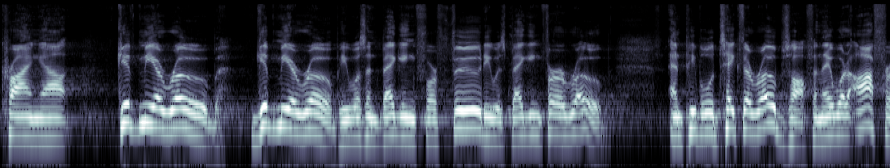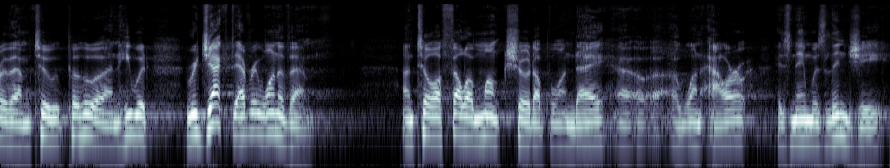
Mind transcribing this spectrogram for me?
crying out, Give me a robe, give me a robe. He wasn't begging for food, he was begging for a robe and people would take their robes off and they would offer them to Pahua, and he would reject every one of them until a fellow monk showed up one day, uh, uh, uh, one hour. His name was Linji,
